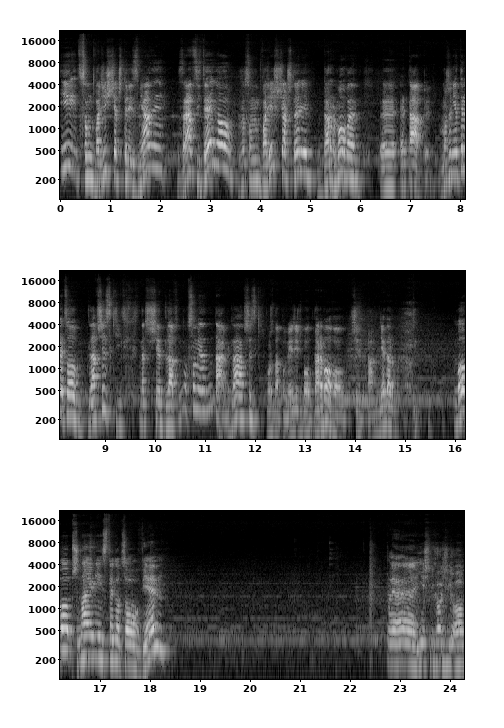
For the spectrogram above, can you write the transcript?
I są 24 zmiany z racji tego, że są 24 darmowe e, etapy. Może nie tyle co dla wszystkich, znaczy się dla, no w sumie tak, dla wszystkich można powiedzieć, bo darmowo, czy tam nie darmowo, przynajmniej z tego co wiem. E, jeśli chodzi o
